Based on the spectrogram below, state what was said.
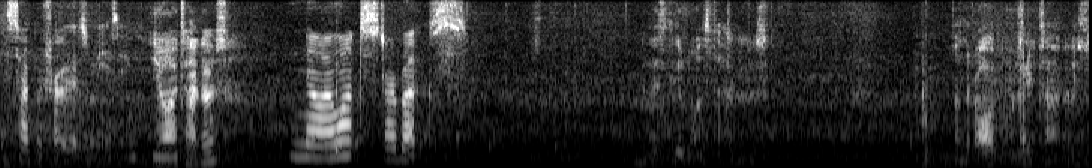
this taco truck is amazing. You want tacos? No, I want Starbucks. This dude wants tacos. Oh, they're all going to get tacos.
